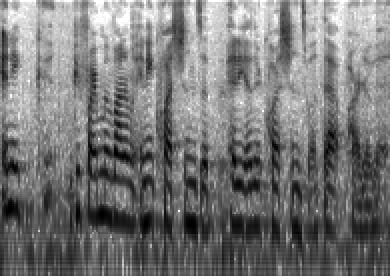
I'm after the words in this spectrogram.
any, before I move on, any questions, any other questions about that part of it?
